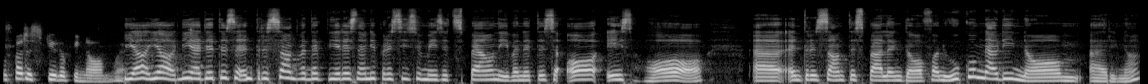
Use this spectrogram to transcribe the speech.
Wat wat is speel op die naam hoor? Ja, ja, nee, dit is interessant want ek weet dis nou nie presies hoe mense dit spel nie, want dit is A S H. 'n uh, Interessante spelling daarvan. Hoekom nou die naam Arina?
